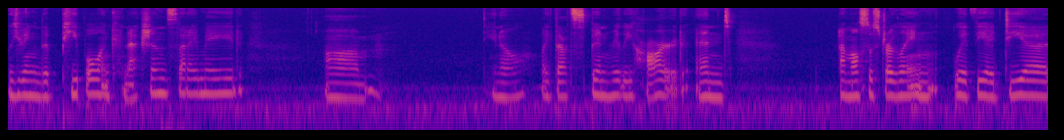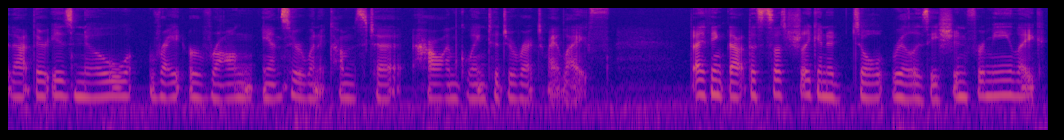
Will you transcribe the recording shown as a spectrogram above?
leaving the people and connections that I made. Um, you know, like that's been really hard. And I'm also struggling with the idea that there is no right or wrong answer when it comes to how I'm going to direct my life. I think that that's such like an adult realization for me. Like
